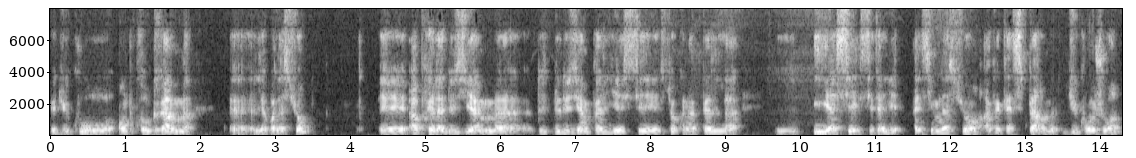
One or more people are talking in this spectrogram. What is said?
Et du coup, on programme euh, les relations. Et après la deuxième, euh, le deuxième palier, c'est ce qu'on appelle la IAC, c'est-à-dire insémination avec un sperme du conjoint.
